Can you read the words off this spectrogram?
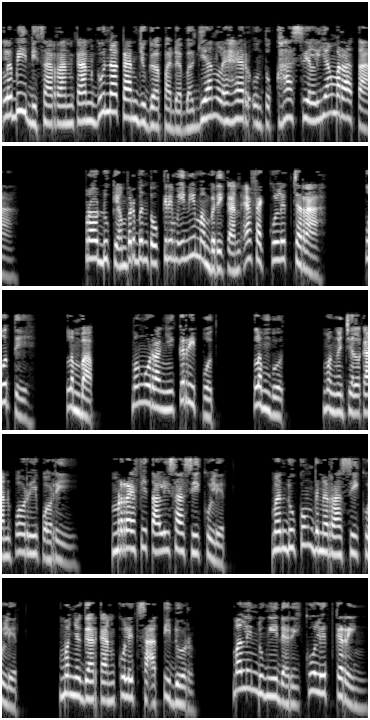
Lebih disarankan gunakan juga pada bagian leher untuk hasil yang merata. Produk yang berbentuk krim ini memberikan efek kulit cerah, putih, lembab, mengurangi keriput, lembut, mengecilkan pori-pori, merevitalisasi kulit, mendukung generasi kulit, menyegarkan kulit saat tidur, melindungi dari kulit kering,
